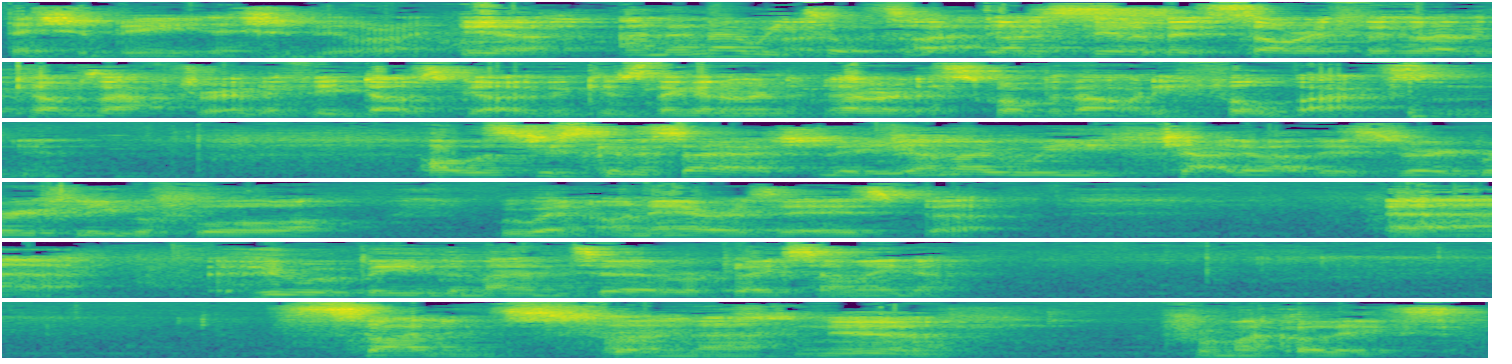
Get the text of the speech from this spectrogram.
they should be they should be all right. Yeah. And I know we talked about. I kind of feel a bit sorry for whoever comes after him if he does go because they're going to inherit a squad without any fullbacks. And I was just going to say, actually, I know we chatted about this very briefly before we went on air as it is, but uh, who would be the man to replace Almeyda? Silence from uh, Yeah. from my colleagues.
